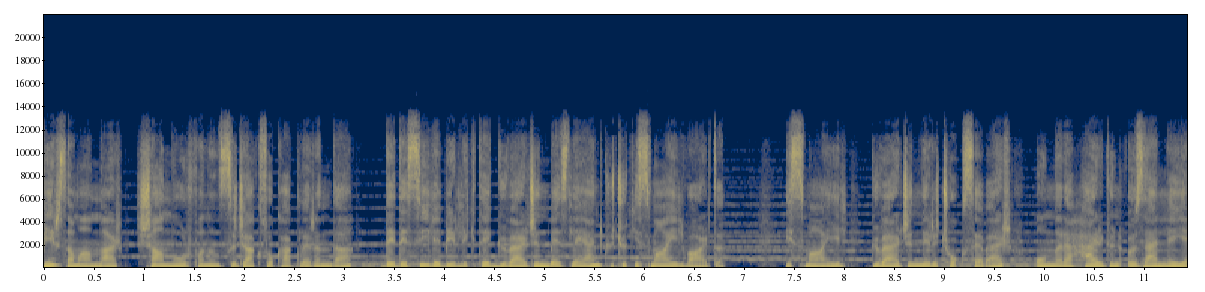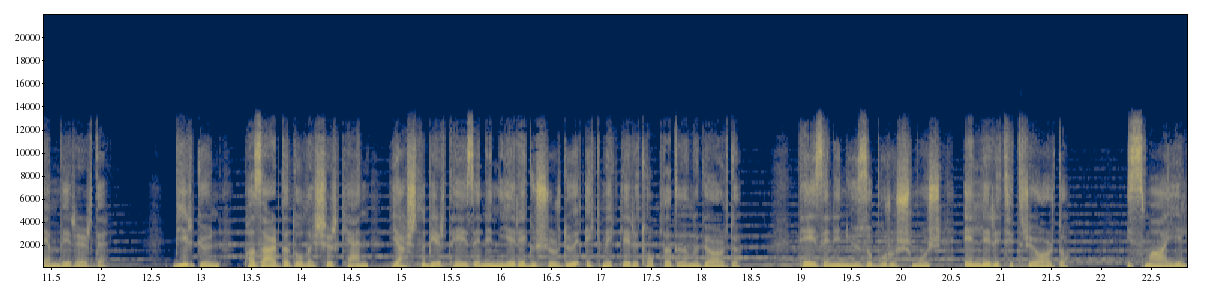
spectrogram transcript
Bir zamanlar Şanlıurfa'nın sıcak sokaklarında dedesiyle birlikte güvercin besleyen küçük İsmail vardı. İsmail güvercinleri çok sever, onlara her gün özenle yem verirdi. Bir gün pazarda dolaşırken yaşlı bir teyzenin yere düşürdüğü ekmekleri topladığını gördü. Teyzenin yüzü buruşmuş, elleri titriyordu. İsmail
